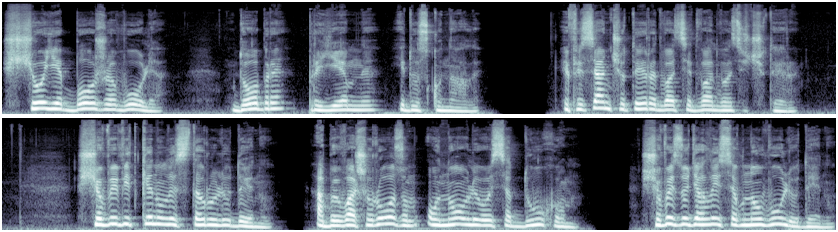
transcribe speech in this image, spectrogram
що є Божа воля, добре, приємне і досконале. Ефесян 4, 22, 24 Щоб ви відкинули стару людину, аби ваш розум оновлювався духом, що ви зодяглися в нову людину,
